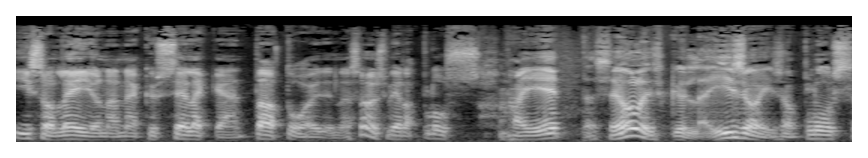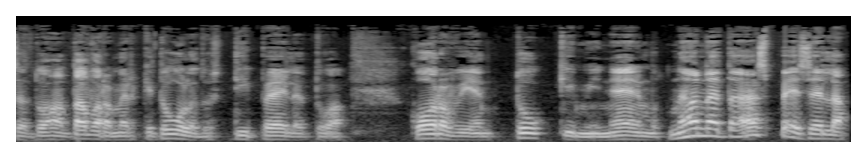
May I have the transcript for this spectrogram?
iso leijona näkyy selkään tatuoitina, se olisi vielä plussaa. Ai että, se olisi kyllä iso iso plussa tuohon tavaramerkki tuuletus dipeille tuo korvien tukkiminen. Mutta nämä on näitä SPCllä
